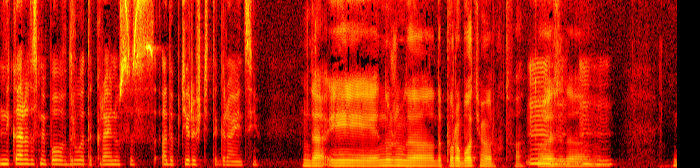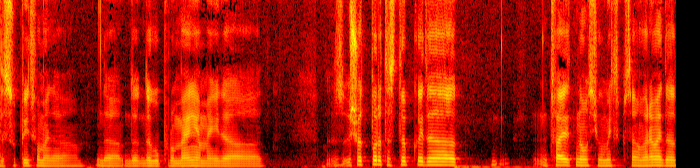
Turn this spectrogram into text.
ни кара да сме по в другата крайност с адаптиращите граници. Да, и е нужно да, да поработим върху това. Mm-hmm, Тоест да, mm-hmm. да се опитваме да, да, да, да го променяме и да... Защото първата стъпка е да... Това е много си го мисля по само време, да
